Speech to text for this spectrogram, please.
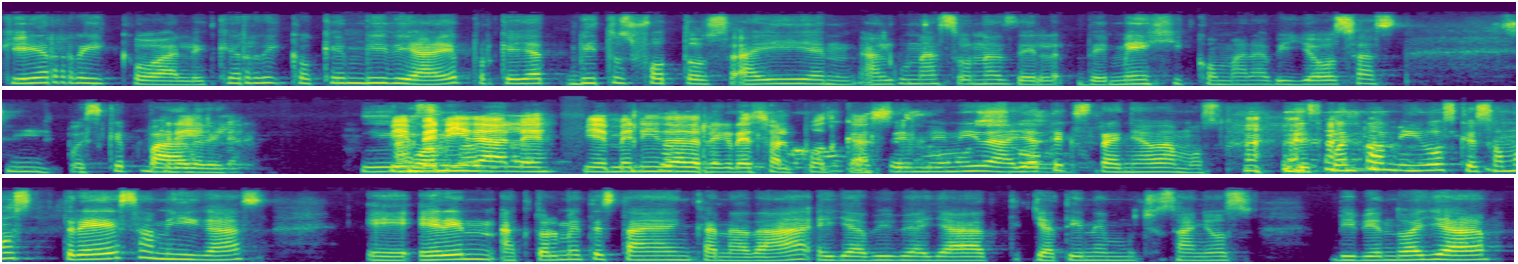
Qué rico, Ale, qué rico, qué envidia, ¿eh? Porque ya vi tus fotos ahí en algunas zonas de, México maravillosas. Sí. Pues qué padre. Bienvenida, Ale. Bienvenida de regreso al podcast. Bienvenida, ya te extrañábamos. Les cuento, amigos, que somos tres amigas. Eh, Eren actualmente está en Canadá. Ella vive allá, ya tiene muchos años viviendo allá.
